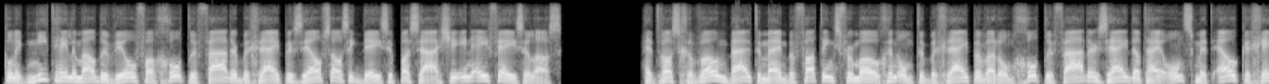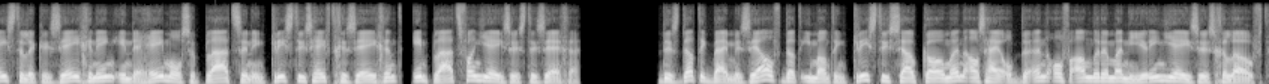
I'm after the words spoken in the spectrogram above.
kon ik niet helemaal de wil van God de Vader begrijpen, zelfs als ik deze passage in Efeze las. Het was gewoon buiten mijn bevattingsvermogen om te begrijpen waarom God de Vader zei dat Hij ons met elke geestelijke zegening in de hemelse plaatsen in Christus heeft gezegend, in plaats van Jezus te zeggen. Dus dat ik bij mezelf dat iemand in Christus zou komen als hij op de een of andere manier in Jezus gelooft.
